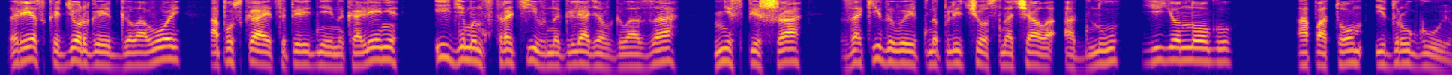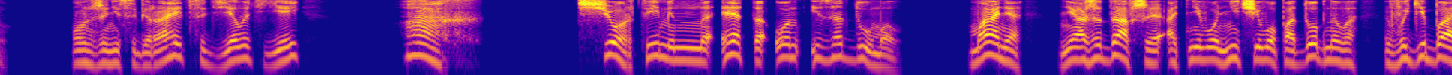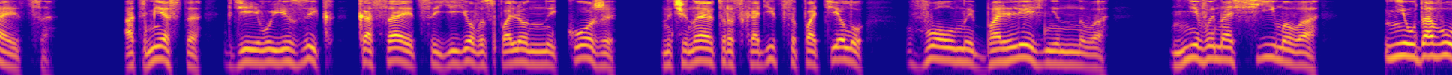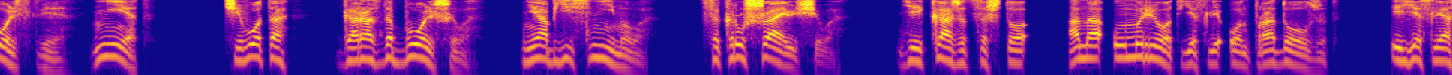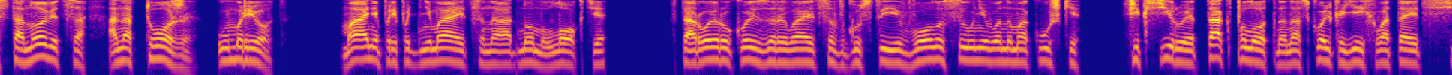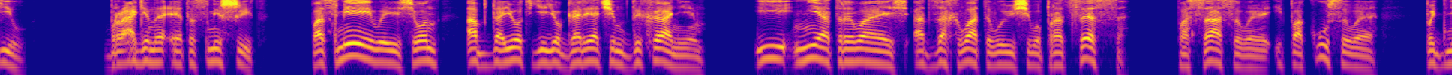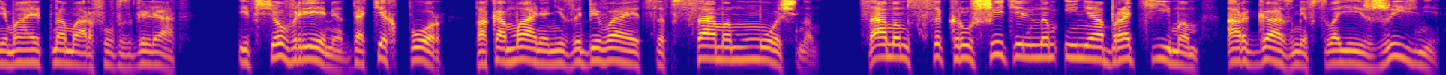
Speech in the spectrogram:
Резко дергает головой, опускается перед ней на колени и, демонстративно глядя в глаза, не спеша, закидывает на плечо сначала одну ее ногу, а потом и другую. Он же не собирается делать ей... Ах! Черт, именно это он и задумал. Маня, не ожидавшая от него ничего подобного, выгибается. От места, где его язык касается ее воспаленной кожи, начинают расходиться по телу волны болезненного, невыносимого неудовольствия. Нет, чего-то гораздо большего, необъяснимого, сокрушающего. Ей кажется, что она умрет, если он продолжит. И если остановится, она тоже умрет. Маня приподнимается на одном локте, второй рукой зарывается в густые волосы у него на макушке, фиксируя так плотно, насколько ей хватает сил. Брагина это смешит. Посмеиваясь, он обдает ее горячим дыханием и, не отрываясь от захватывающего процесса, посасывая и покусывая, поднимает на Марфу взгляд. И все время, до тех пор, пока Маня не забивается в самом мощном, самом сокрушительном и необратимом оргазме в своей жизни,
